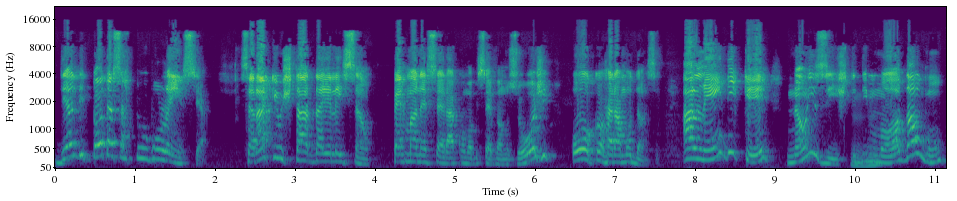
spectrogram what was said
diante de toda essa turbulência, será que o estado da eleição permanecerá como observamos hoje ou ocorrerá mudança? Além de que não existe, uhum. de modo algum,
